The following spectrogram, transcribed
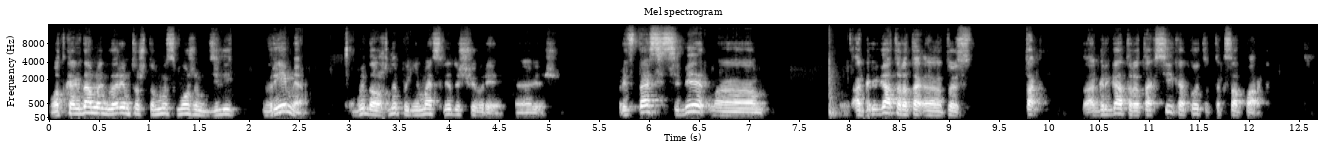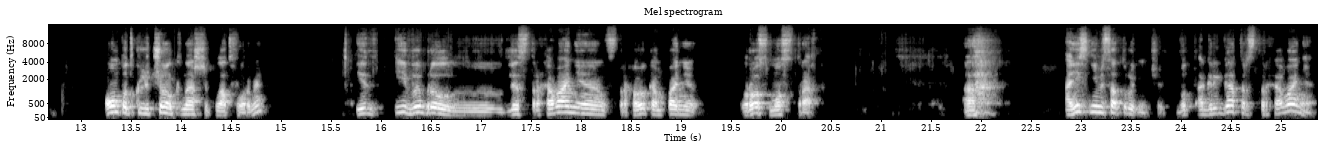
Вот когда мы говорим то, что мы сможем делить время, вы должны понимать следующую э, вещь. Представьте себе э, агрегатора, э, то есть так, агрегатора такси, какой-то таксопарк. Он подключен к нашей платформе и, и выбрал для страхования страховую компанию Росмосстрах. А, они с ними сотрудничают. Вот агрегатор страхования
